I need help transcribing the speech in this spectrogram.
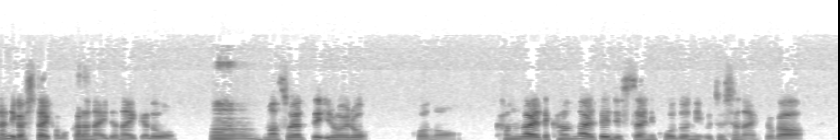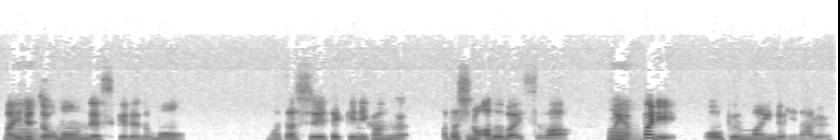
何がしたいかわからないじゃないけど、うん。まあそうやっていろいろ、この、考えて考えて実際に行動に移せない人が、まあいると思うんですけれども、私的に考え、私のアドバイスは、まあやっぱり、りオープンマインドになる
